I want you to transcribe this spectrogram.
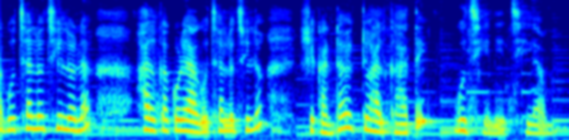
আগোছালো ছিল না, হালকা করে আগোছালো ছিল, সেখানটাও একটু হালকা হাতে গুছিয়ে নিয়েছিলাম।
